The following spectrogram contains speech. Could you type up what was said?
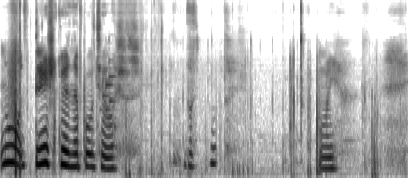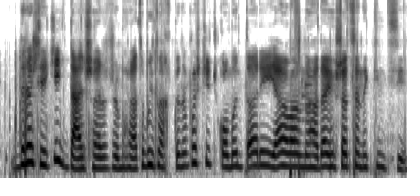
Ну, трішки не вийшло. Ой. До речі, який далі режим грати? Будь ласка, напишіть коментарі, я вам нагадаю, що це на кінці.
